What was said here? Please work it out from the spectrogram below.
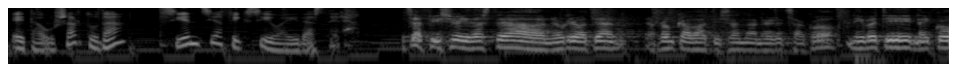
eta usartu da, zientzia fikzioa idaztera. Itza fikzioa idaztea neurri batean erronka bat izan da niretzako. Ni beti nahiko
